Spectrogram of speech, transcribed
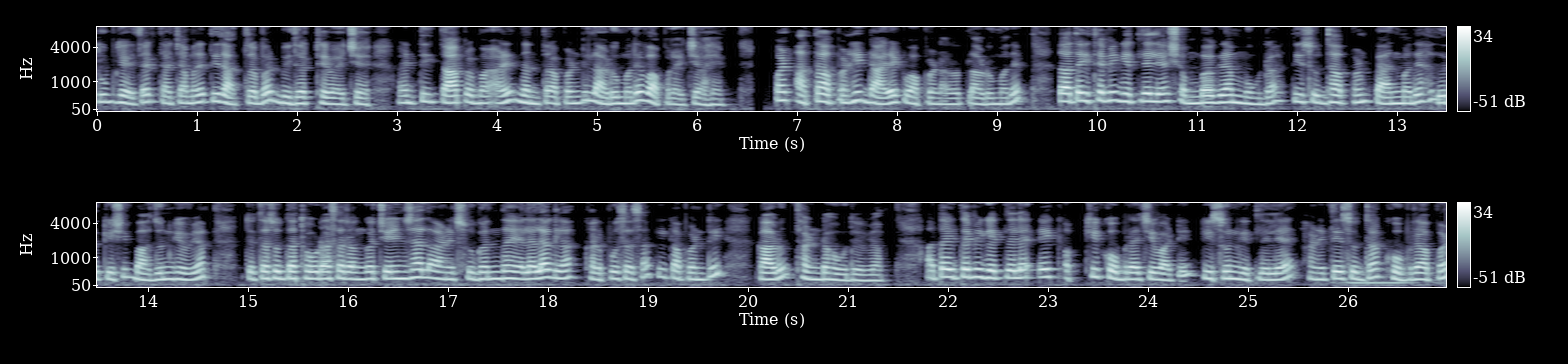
तूप घ्यायचं आहे. त्याच्यामध्ये ती रात्रभर भिजत ठेवायची आहे. आणि ती त्याप्रमाणे आणि नंतर आपण ती लाडूमध्ये वापरायची आहे. पण आता आपण हे डायरेक्ट वापरणार आहोत लाडूमध्ये. तर आता इथे मी घेतलेली आहे शंभर ग्रॅम मुगडाळ. तीसुद्धा आपण पॅनमध्ये हलकीशी भाजून घेऊया. त्याचासुद्धा थोडासा रंग चेंज झाला आणि सुगंध यायला लागला खरपूस असा की आपण ती काढून थंड होऊ देऊया. आता इथे मी घेतलेलं एक अख्खी खोबऱ्याची वाटी किसून घेतलेली आहे आणि ते सुद्धा खोबरं आपण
